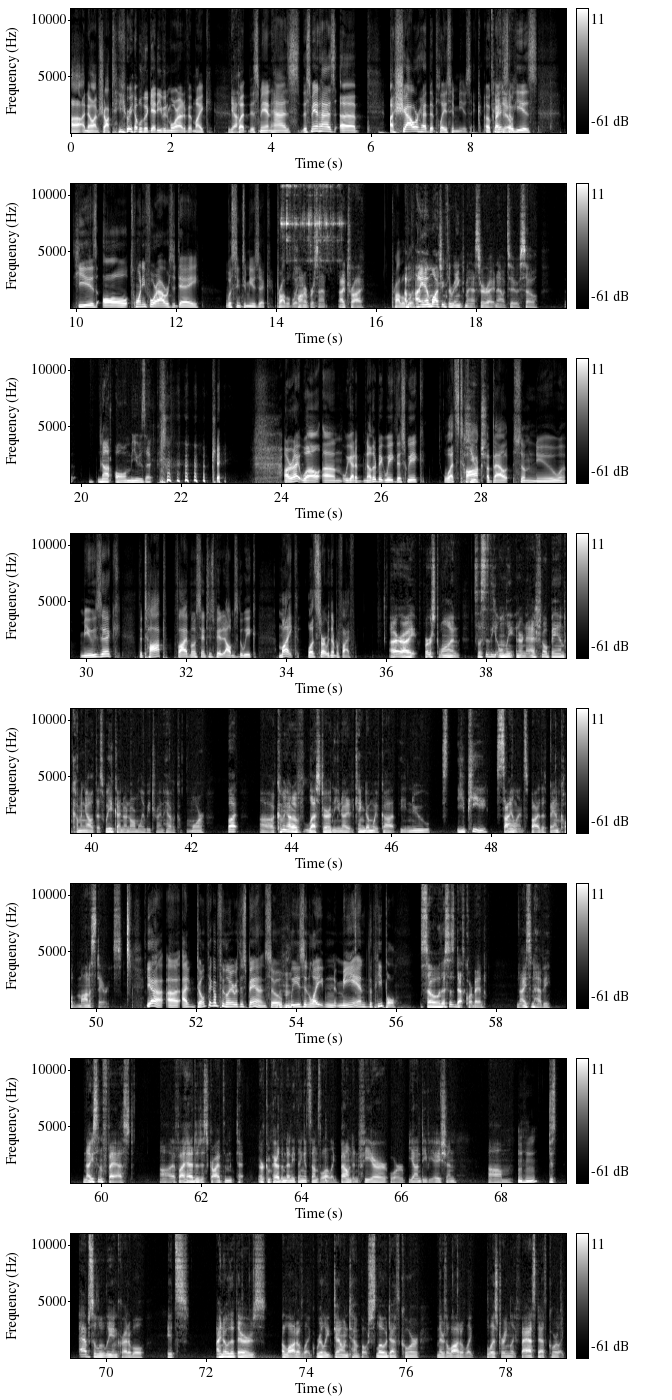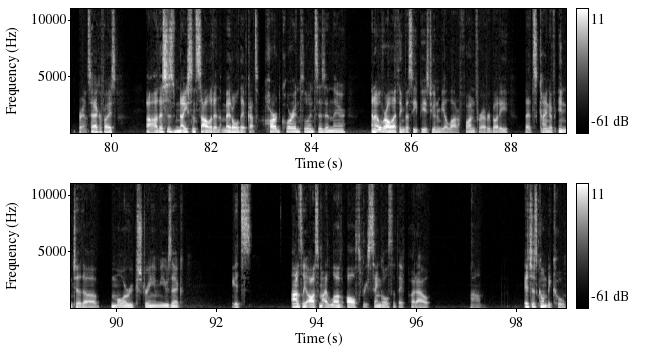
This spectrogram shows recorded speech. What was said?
uh, no, I'm shocked that you were able to get even more out of it, Mike. Yeah. But this man has this man has a a shower head that plays him music. Okay, so he is he is all 24 hours a day listening to music, probably. Hundred percent. I try. Probably. I'm, I am watching through Inked Master right now too, so not all music. Okay. All right. Well, um, we got another big week this week. Let's talk Huge. about some new music. The top five most anticipated albums of the week. Mike, let's start with number five. All right, first one. So this is the only international band coming out this week. I know normally we try and have a couple more, but uh, coming out of Leicester in the United Kingdom, we've got the new EP "Silence" by this band called Monasteries. Yeah, uh, I don't think I'm familiar with this band, so Mm-hmm. please enlighten me and the people. So this is a deathcore band, nice and heavy, nice and fast. Uh, if I had to describe them to or compare them to anything, it sounds a lot like Bound in Fear or Beyond Deviation. Um, Just absolutely incredible. It's I know that there's a lot of like really down tempo, slow deathcore, and there's a lot of like blisteringly fast deathcore, like Brand Sacrifice. Uh, this is nice and solid in the middle. They've got some hardcore influences in there. And overall, I think this EP is going to be a lot of fun for everybody that's kind of into the more extreme music. It's honestly awesome. I love all three singles that they've put out. Um, it's just going to be cool.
